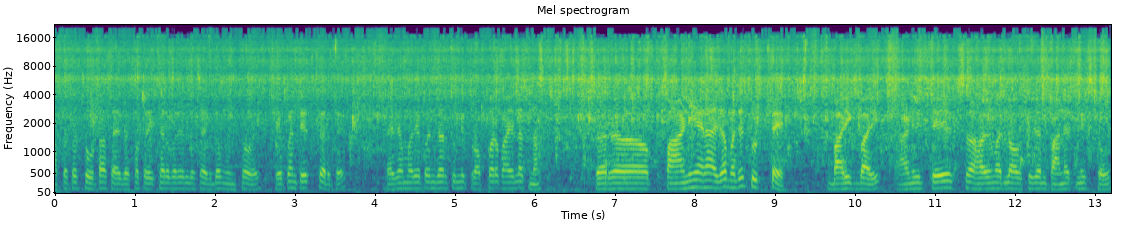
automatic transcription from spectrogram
आता तर छोटासा आहे जसा प्रेशर भरेल तसा एकदम उंच होईल हे पण तेच करते. त्याच्यामध्ये पण जर तुम्ही प्रॉपर पाहिलात ना तर पाणी आहे ना याच्यामध्ये तुटते बारीक बारीक. आणि तेच हवेमधलं ऑक्सिजन पाण्यात मिक्स होऊन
